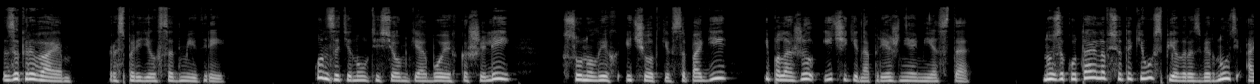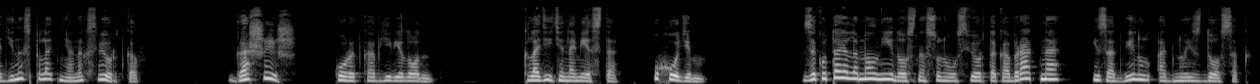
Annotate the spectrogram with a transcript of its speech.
Закрываем, распорядился Дмитрий. Он затянул тесемки обоих кошелей, сунул их и четки в сапоги и положил ичики на прежнее место. Но Закутайло все таки успел развернуть один из полотняных свертков. "Гашиш", коротко объявил он. Кладите на место. Уходим. Закутайло молниеносно сунул сверток обратно и задвинул одну из досок.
